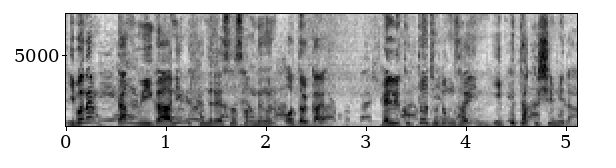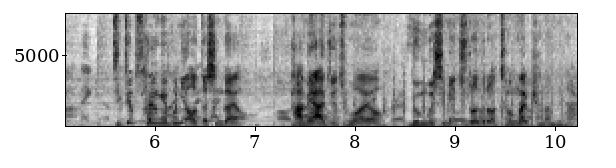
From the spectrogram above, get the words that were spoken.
이번엔 땅 위가 아닌 하늘에서 성능은 어떨까요? 헬리콥터 조종사인 이프타크 씨입니다. 직접 사용해보니 어떠신가요? 밤에 아주 좋아요. 눈부심이 줄어들어 정말 편합니다.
